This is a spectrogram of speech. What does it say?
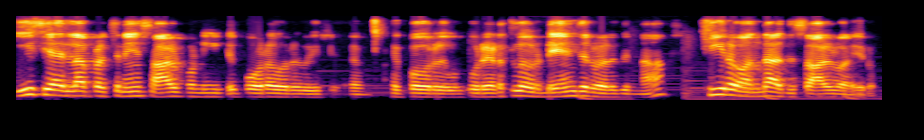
ஈஸியா எல்லா பிரச்சனையும் சால்வ் பண்ணிட்டு போற ஒரு விஷயம் இப்போ ஒரு ஒரு இடத்துல ஒரு டேஞ்சர் வருதுன்னா ஹீரோ வந்து அது சால்வ் ஆயிரும்.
